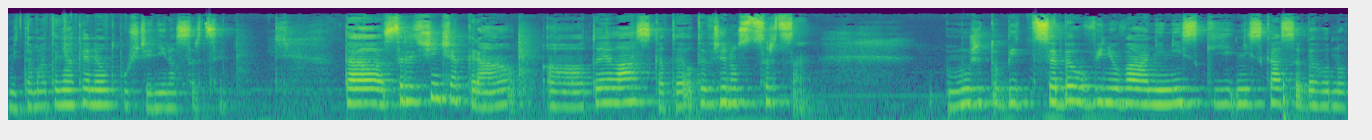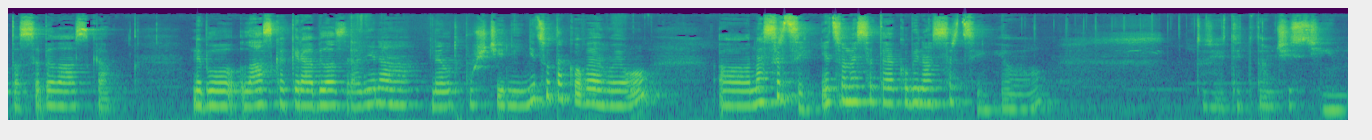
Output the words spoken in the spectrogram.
Vy tam máte nějaké neodpuštění na srdci. Ta srdeční čakra, to je láska, to je otevřenost srdce. Může to být sebeobvinování, nízký, nízká sebehodnota, sebeláska. Nebo láska, která byla zraněná, neodpuštění, něco takového, jo? Na srdci, něco nesete jakoby na srdci, jo? Takže teď to tam čistím,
